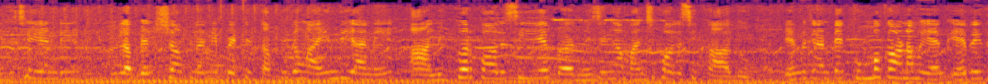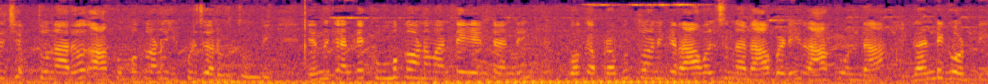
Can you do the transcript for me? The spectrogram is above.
ఇది చేయండి. ఇలా బెడ్ షాప్లన్నీ పెట్టి తప్పిదం అయింది అని ఆ లిక్వర్ పాలసీయే నిజంగా మంచి పాలసీ కాదు. ఎందుకంటే కుంభకోణం ఏదైతే చెప్తున్నారో ఆ కుంభకోణం ఇప్పుడు జరుగుతుంది. ఎందుకంటే కుంభకోణం అంటే ఏంటండి? ఒక ప్రభుత్వానికి రావాల్సిన రాబడి రాకుండా గండి కొట్టి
